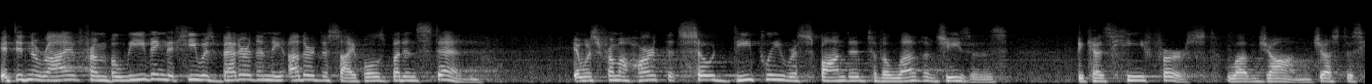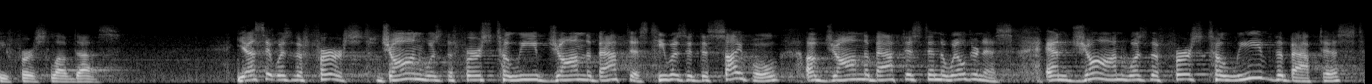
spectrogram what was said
It didn't arrive from believing that he was better than the other disciples, but instead, it was from a heart that so deeply responded to the love of Jesus because he first loved John just as he first loved us. Yes, it was the first. John was the first to leave John the Baptist. He was a disciple of John the Baptist in the wilderness. And John was the first to leave the Baptist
